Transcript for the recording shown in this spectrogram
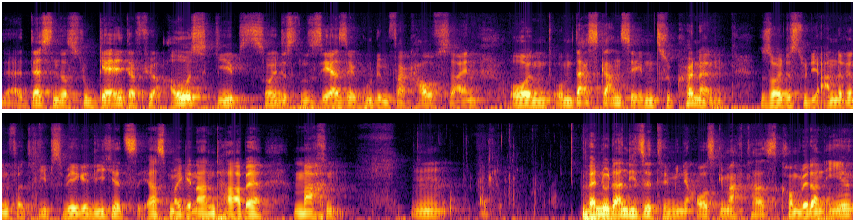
dessen, dass du Geld dafür ausgibst, solltest du sehr, sehr gut im Verkauf sein. Und um das Ganze eben zu können, solltest du die anderen Vertriebswege, die ich jetzt erstmal genannt habe, machen. Wenn du dann diese Termine ausgemacht hast, kommen wir dann eh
